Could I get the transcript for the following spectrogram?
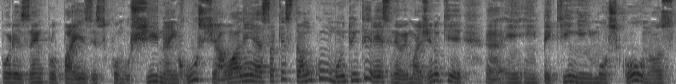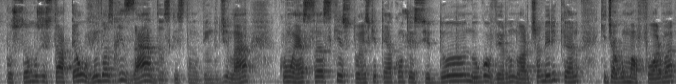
por exemplo, países como China e Rússia olhem essa questão com muito interesse. Né? Eu imagino que eh, em, em Pequim em Moscou nós possamos estar até ouvindo as risadas que estão vindo de lá com essas questões que têm acontecido no governo norte-americano, que de alguma forma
